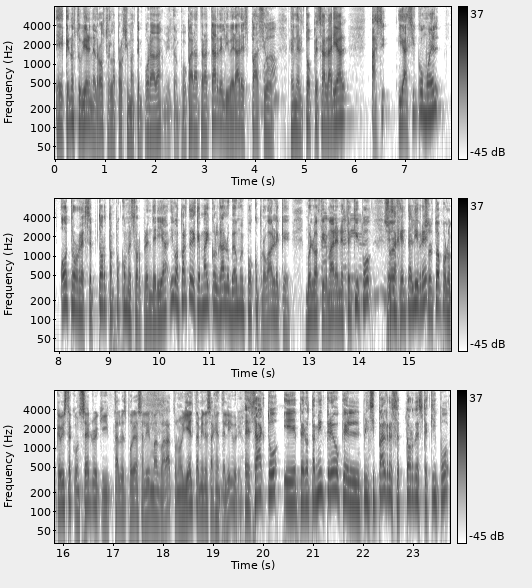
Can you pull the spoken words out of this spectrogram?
eh, que no estuviera en el roster la próxima temporada. A mí tampoco. Para tratar de liberar espacio Wow. en el tope salarial. Así, y así como él, otro receptor tampoco me sorprendería. Digo, aparte de que Michael Gallup veo muy poco probable que vuelva a firmar en este equipo, es agente libre. Sobre todo por lo que viste con Cedric y tal vez podría salir más barato, ¿no? Y él también es agente libre. Exacto, y- pero también creo que el principal receptor de este equipo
